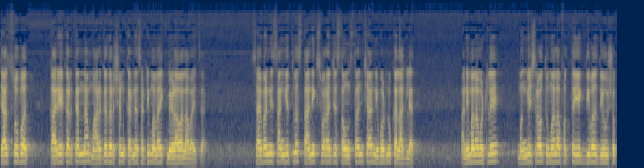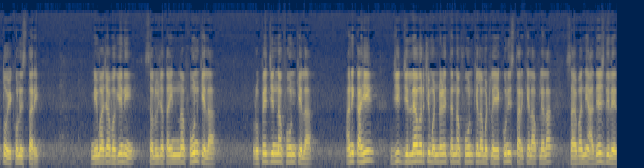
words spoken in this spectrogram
त्याचसोबत कार्यकर्त्यांना मार्गदर्शन करण्यासाठी मला एक मेळावा लावायचा आहे. साहेबांनी सांगितलं स्थानिक स्वराज्य संस्थांच्या निवडणुका लागल्यात. आणि मला म्हटले मंगेशराव तुम्हाला फक्त एक दिवस देऊ शकतो एकोणीस तारीख. मी माझ्या भगिनी सलुजाताईंना फोन केला रुपेशजींना फोन केला आणि काही जी जिल्ह्यावरची मंडळी आहेत, त्यांना फोन केला म्हटलं एकोणीस तारखेला आपल्याला साहेबांनी आदेश दिलेत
